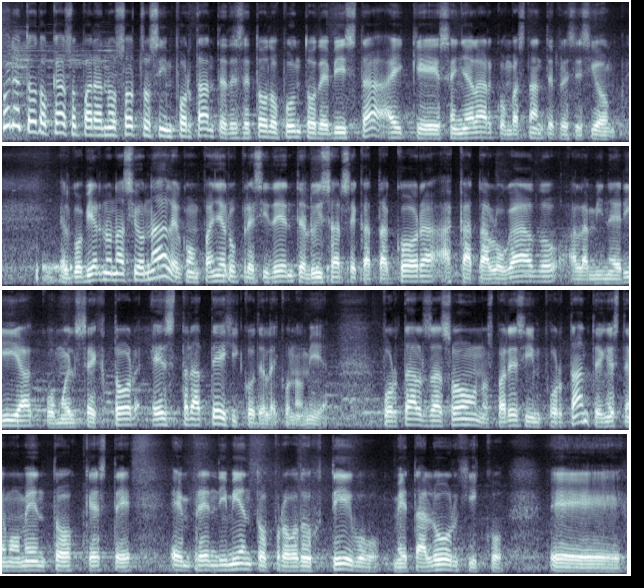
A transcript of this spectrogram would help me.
Bueno, en todo caso, para nosotros importante desde todo punto de vista, hay que señalar con bastante precisión. El gobierno nacional, el compañero presidente Luis Arce Catacora, ha catalogado a la minería como el sector estratégico de la economía. Por tal razón nos parece importante en este momento que este emprendimiento productivo, metalúrgico, eh,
